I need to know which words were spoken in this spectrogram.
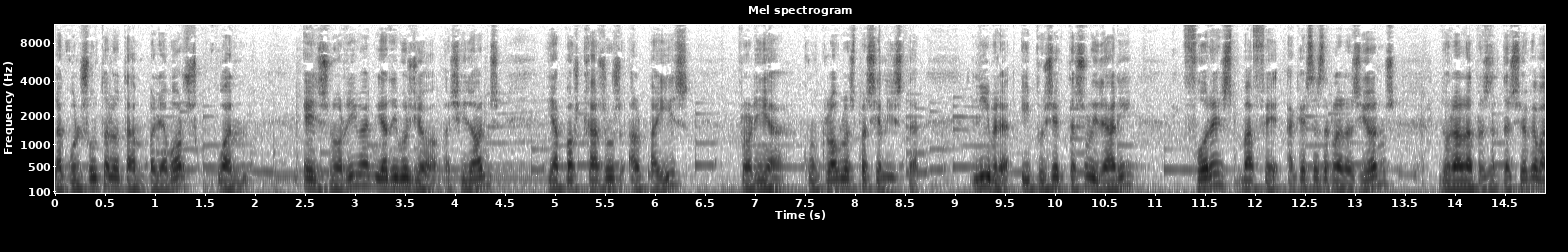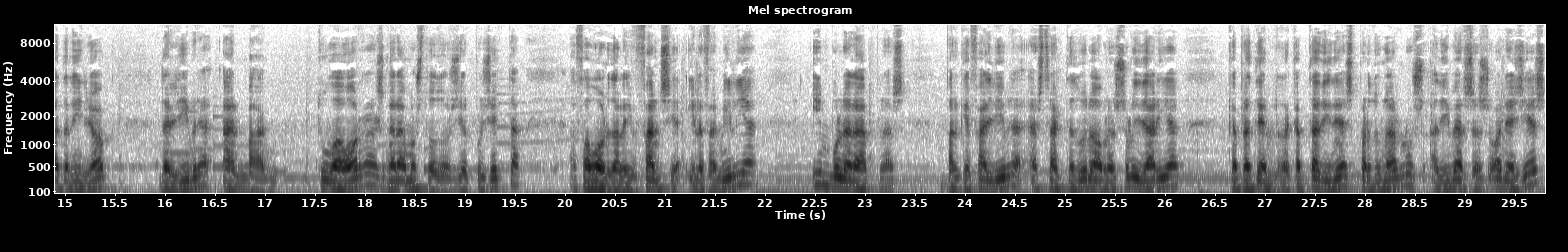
La consulta no tant, però llavors, quan ells no arriben, hi arribo jo. Així doncs, hi ha pocs casos al país, però n'hi ha, conclou l'especialista. Llibre i projecte solidari, Forest va fer aquestes declaracions durant la presentació que va tenir lloc del llibre En Banc. Tu ahorras, ganamos todos, i el projecte a favor de la infància i la família invulnerables. Perquè fa el llibre es tracta d'una obra solidària que pretén recaptar diners per donar-los a diverses ONGs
